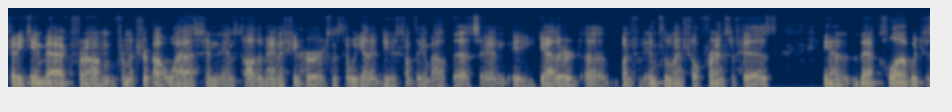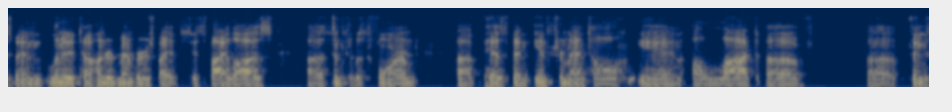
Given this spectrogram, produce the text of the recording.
Teddy came back from from a trip out west and, and saw the vanishing herds and said, "We got to do something about this." And he gathered a bunch of influential friends of his, and that club, which has been limited to 100 members by its, its bylaws uh, since it was formed, uh, has been instrumental in a lot of uh, things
